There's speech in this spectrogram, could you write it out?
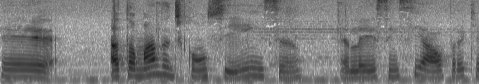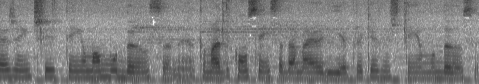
É, a tomada de consciência ela é essencial para que a gente tenha uma mudança, né? A tomada de consciência da maioria para que a gente tenha mudança.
